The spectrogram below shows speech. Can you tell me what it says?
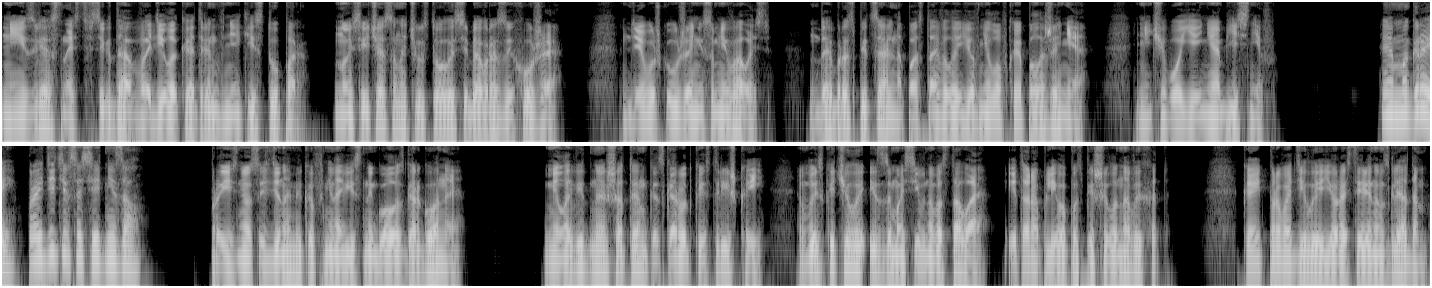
Неизвестность всегда вводила Кэтрин в некий ступор, но сейчас она чувствовала себя в разы хуже. Девушка уже не сомневалась. Дебра специально поставила ее в неловкое положение, ничего ей не объяснив. «Эмма Грей, пройдите в соседний зал», произнес из динамиков ненавистный голос Гаргоны. Миловидная шатенка с короткой стрижкой выскочила из-за массивного стола и торопливо поспешила на выход. Кейт проводила ее растерянным взглядом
